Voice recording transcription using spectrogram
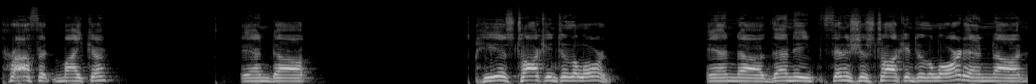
prophet Micah, and uh, he is talking to the Lord. And uh, then he finishes talking to the Lord, and, uh,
